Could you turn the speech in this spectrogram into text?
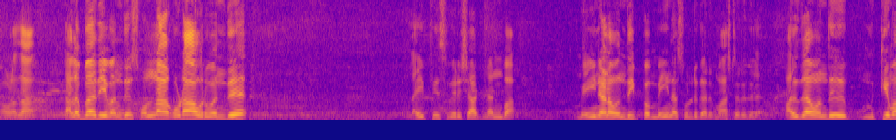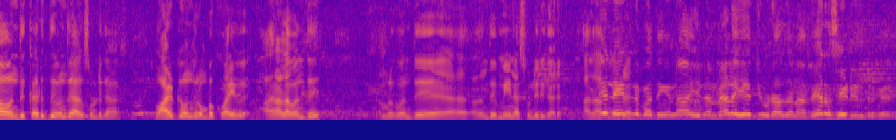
அவ்வளோதான் தளபதி வந்து சொன்னால் கூட அவர் வந்து லைஃப் இஸ் வெரி ஷார்ட் நண்பா. மெயினான வந்து இப்போ மெயினாக சொல்லிருக்காரு மாஸ்டர் இதில். அதுதான் வந்து முக்கியமாக வந்து கருத்து வந்து அதை சொல்லிருக்காங்க. வாழ்க்கை வந்து ரொம்ப குறைவு. அதனால் வந்து நம்மளுக்கு வந்து அது வந்து மெயினாக சொல்லியிருக்காரு அதான். லைன்ல பாத்தீங்கன்னா என்ன மேலே ஏத்தி விடாத நான் வேற சைடுன்னு இருக்காரு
